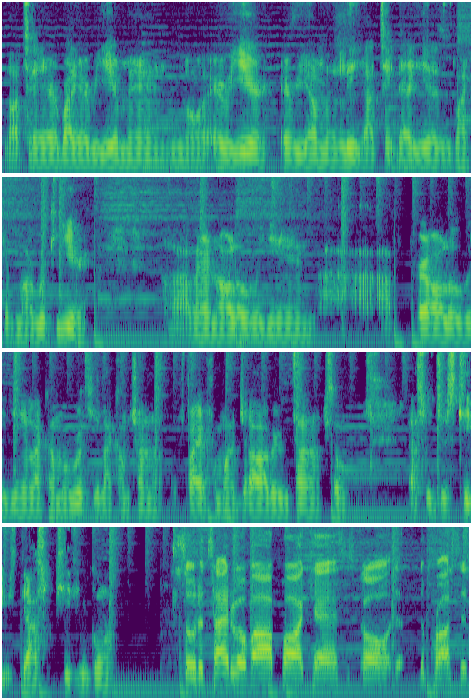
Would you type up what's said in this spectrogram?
you know, I tell everybody every year, man, you know, every year, every year I'm in the league, I take that year as like as my rookie year. Uh, I learn all over again. I, I prepare all over again like I'm a rookie, like I'm trying to fight for my job every time. So that's what just keeps that's what keeps me going. So the title of our podcast is called the Process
